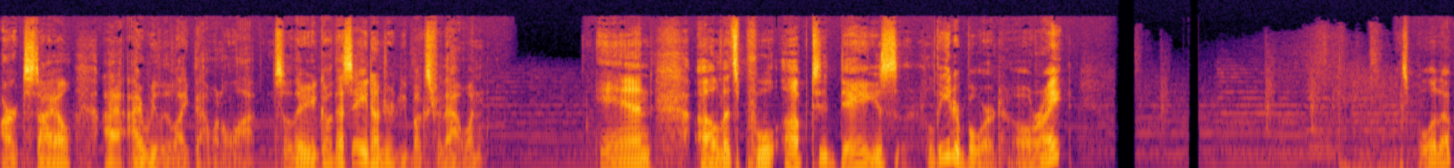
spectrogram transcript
art style. I, I really like that one a lot. So there you go. That's 800 bucks for that one. And uh, let's pull up today's leaderboard. All right. Let's pull it up.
